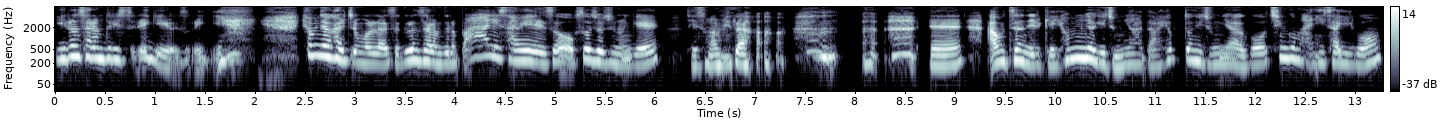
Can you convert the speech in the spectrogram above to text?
이런 사람들이 쓰레기예요 쓰레기 협력할 줄 몰라서 그런 사람들은 빨리 사회에서 없어져 주는 게 죄송합니다 예, 아무튼 이렇게 협력이 중요하다. 협동이 중요하고 친구 많이 사귀고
